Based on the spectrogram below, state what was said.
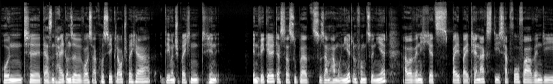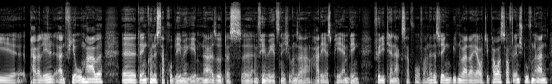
Und äh, da sind halt unsere Voice-Akustik-Lautsprecher dementsprechend hin entwickelt, dass das super zusammen harmoniert und funktioniert. Aber wenn ich jetzt bei, bei Tenax die Subwoofer, wenn die parallel an 4 Ohm habe, äh, dann könnte es da Probleme geben. Ne? Also das äh, empfehlen wir jetzt nicht, unser HDSP-Amping für die Tenax Subwoofer. Ne? Deswegen bieten wir da ja auch die PowerSoft-Endstufen an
